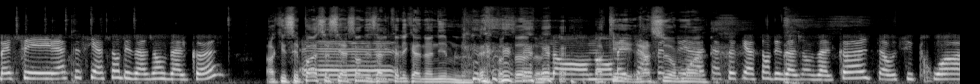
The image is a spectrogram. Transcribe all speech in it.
Ben, c'est l'Association des agences d'alcool. OK, c'est pas Association des Euh, alcooliques anonymes, là. C'est pas ça, là. Non, non, OK, mais c'est en fait, rassure-moi. c'est l'Association des agences d'alcool. Tu as aussi trois,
